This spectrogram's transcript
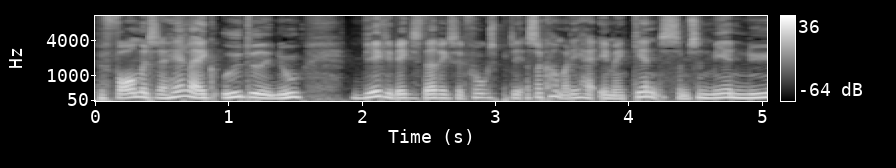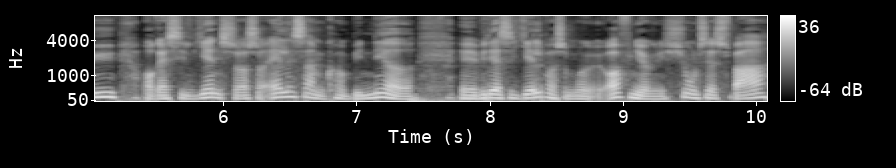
Performance er heller ikke uddød endnu. Virkelig vigtigt stadigvæk at sætte fokus på det. Og så kommer det her emergens som sådan mere nye og resiliens også, og alle sammen kombineret øh, vil det altså hjælpe os som offentlig organisation til at svare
